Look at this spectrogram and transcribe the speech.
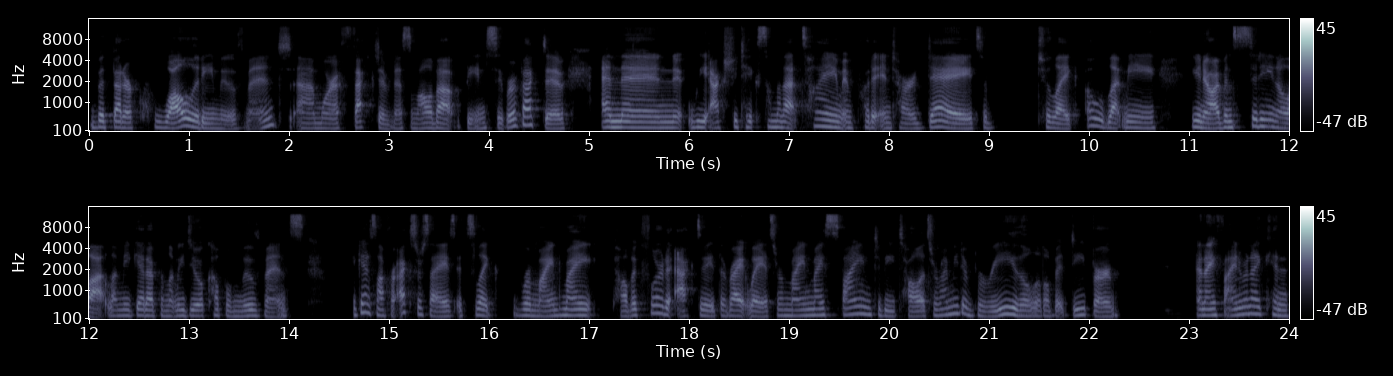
with better quality movement, uh, more effectiveness. I'm all about being super effective. And then we actually take some of that time and put it into our day to to like, oh, let me you know, I've been sitting a lot. Let me get up and let me do a couple movements. Again, it's not for exercise. It's like remind my pelvic floor to activate the right way. It's remind my spine to be tall. It's remind me to breathe a little bit deeper. And I find when I can,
